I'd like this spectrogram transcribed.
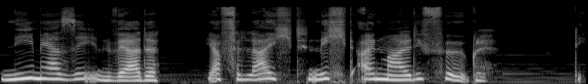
nie mehr sehen werde, ja vielleicht nicht einmal die Vögel. Die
